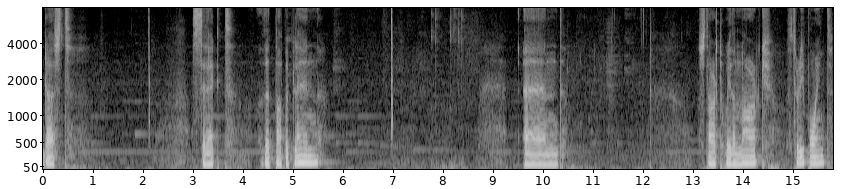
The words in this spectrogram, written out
just select the top plane and start with an arc three point.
